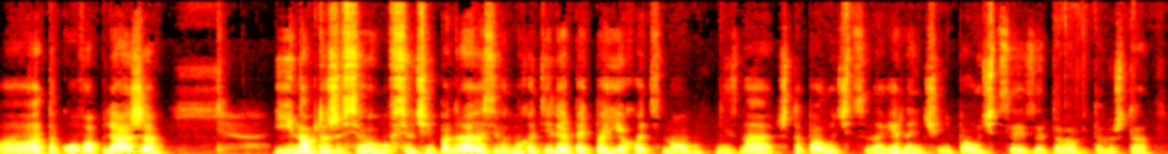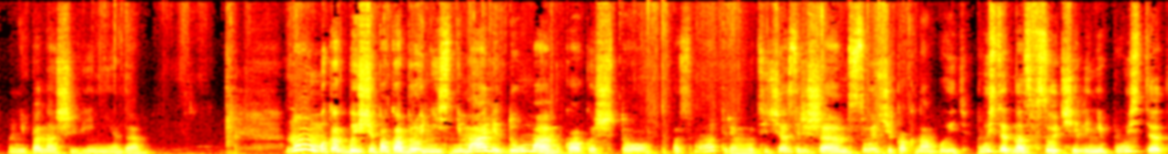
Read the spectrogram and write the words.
от такого пляжа. И нам тоже все, все очень понравилось. И вот мы хотели опять поехать, но не знаю, что получится. Наверное, ничего не получится из этого, потому что ну, не по нашей вине, да. Ну, мы как бы еще пока бронь не снимали, думаем, как и что. Посмотрим. Вот сейчас решаем Сочи, как нам быть. Пустят нас в Сочи или не пустят.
